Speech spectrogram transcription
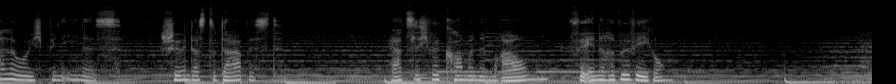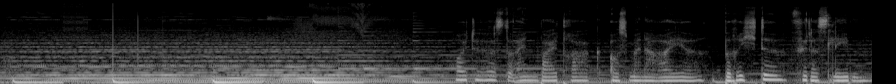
Hallo, ich bin Ines. Schön, dass du da bist. Herzlich willkommen im Raum für innere Bewegung. Heute hörst du einen Beitrag aus meiner Reihe Berichte für das Leben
